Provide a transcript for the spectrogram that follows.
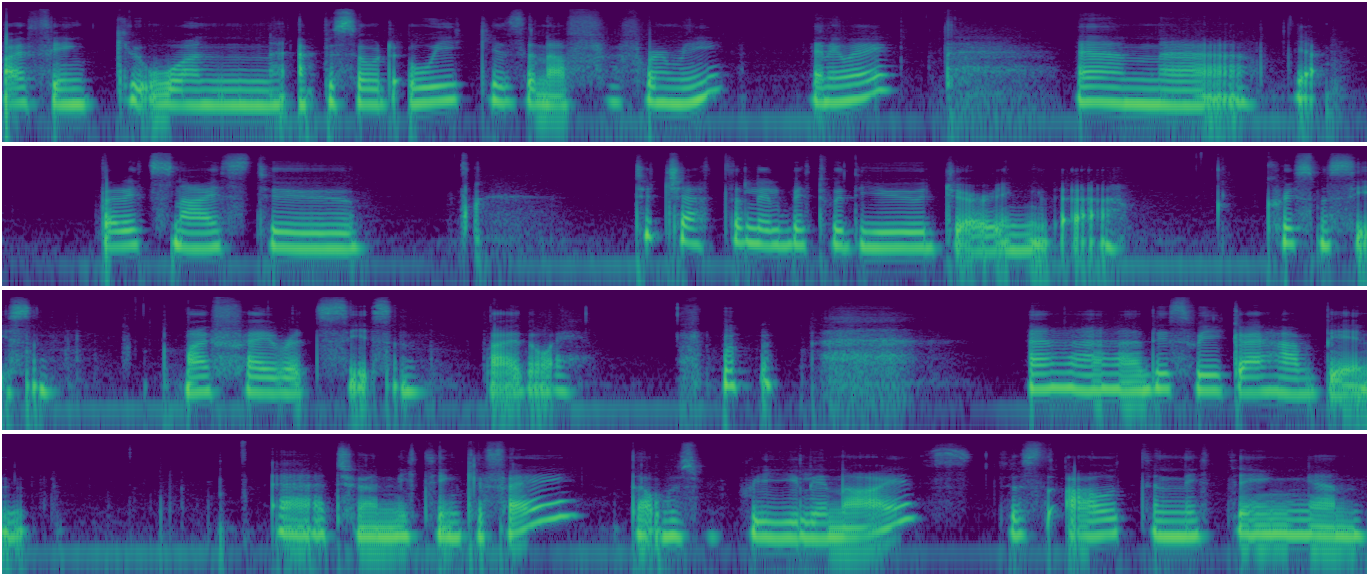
I think one episode a week is enough for me, anyway. And uh, yeah, but it's nice to to chat a little bit with you during the Christmas season. My favorite season, by the way. uh, this week I have been uh, to a knitting cafe. That was really nice. Just out and knitting and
